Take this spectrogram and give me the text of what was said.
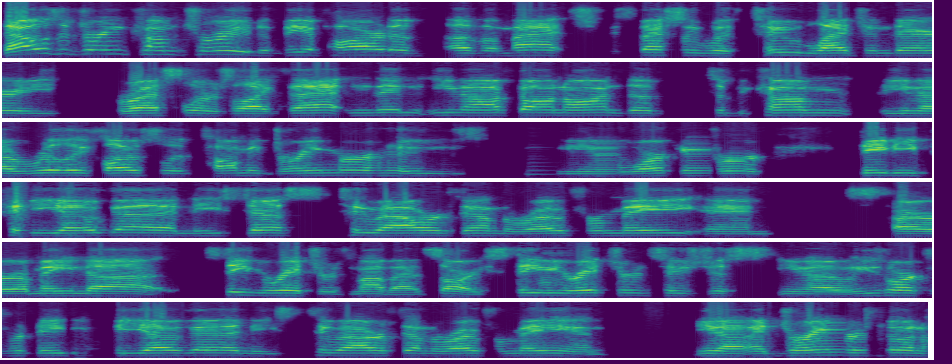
that was a dream come true to be a part of, of a match, especially with two legendary wrestlers like that. And then, you know, I've gone on to, to become, you know, really close with Tommy Dreamer, who's, you know, working for DDP Yoga, and he's just two hours down the road from me. And, or I mean, uh, Stevie Richards, my bad. Sorry, Stevie Richards, who's just, you know, he's working for DDP Yoga, and he's two hours down the road from me. And you know, and Dreamer's doing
